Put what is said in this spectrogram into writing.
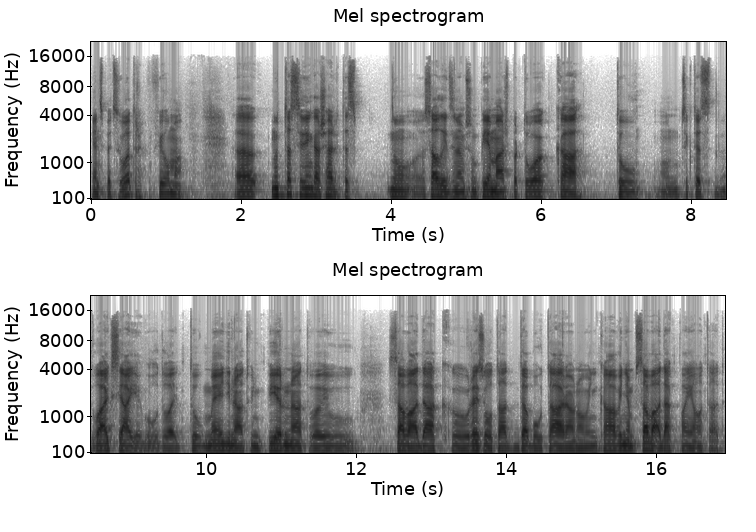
viens pēc otra filmā. Uh, nu, tas ir vienkārši arī tas nu, salīdzinājums un piemērs par to, kā tu un cik tas laiks jāiegūda, lai tu mēģinātu viņu pierunāt vai savādāk rezultātu dabūt ārā no viņa, kā viņam savādāk pajautāt.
